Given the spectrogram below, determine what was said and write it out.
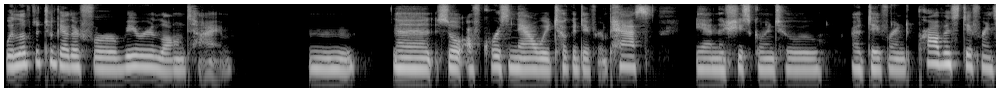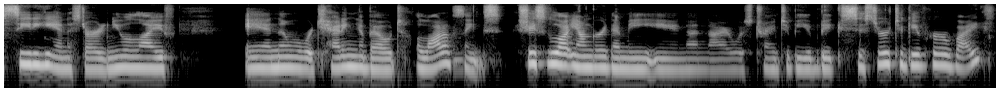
we lived together for a very long time. Mm, uh, so of course now we took a different path, and she's going to a different province, different city, and start a new life. And then we were chatting about a lot of things. she's a lot younger than me, and, and I was trying to be a big sister to give her advice.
